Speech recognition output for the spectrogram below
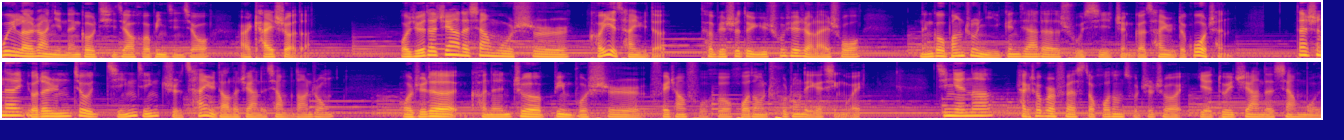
为了让你能够提交合并请求而开设的。我觉得这样的项目是可以参与的，特别是对于初学者来说。能够帮助你更加的熟悉整个参与的过程，但是呢，有的人就仅仅只参与到了这样的项目当中，我觉得可能这并不是非常符合活动初衷的一个行为。今年呢，Hacktoberfest 的活动组织者也对这样的项目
